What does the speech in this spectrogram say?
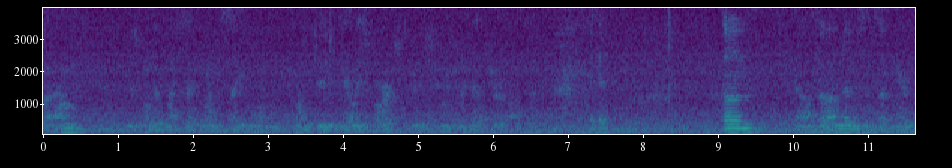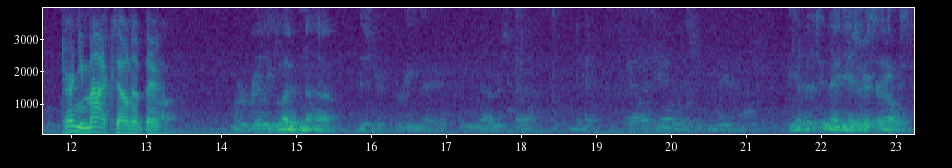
But I'm just gonna do my second one, the same one, twenty-two, Kelly Sparks, which is Commissioner Belcher. Okay. Um, And also, I'm noticing something here. Turn your mics on up there. Uh, We're really loading up District Three there, have you noticed that? okay. Yeah, that's the old district, you may or not. Yeah, Is but this two the eight eight district or six,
